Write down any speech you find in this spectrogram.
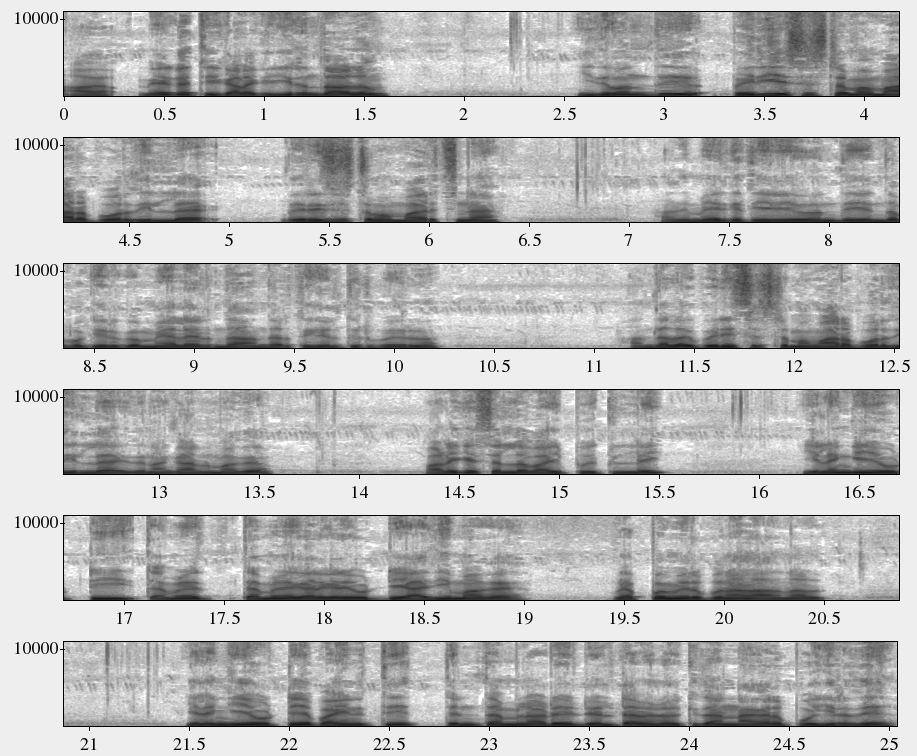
மேற்கத்தி மேற்கத்திய கலக்கு இருந்தாலும் இது வந்து பெரிய சிஸ்டமாக மாற போகிறது இல்லை. பெரிய சிஸ்டமாக மாறிச்சுன்னா அந்த மேற்கத்திய இடையூறு வந்து எந்த பக்கம் இருக்கோ மேலே இருந்தால் அந்த இடத்துக்கு இழுத்துட்டு போயிடும் அந்தளவுக்கு பெரிய சிஸ்டமாக மாற போகிறது இல்லை. இதனால் காரணமாக வடக்கே செல்ல வாய்ப்பு இல்லை இலங்கையை ஒட்டி தமிழக தமிழக கரைகளை ஒட்டி அதிகமாக வெப்பம் இருப்பதனால் அதனால் இலங்கையை ஒட்டியே பயணித்து தென் தமிழ்நாடு டெல்டாவை நோக்கி தான் நகரப் போகிறது.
